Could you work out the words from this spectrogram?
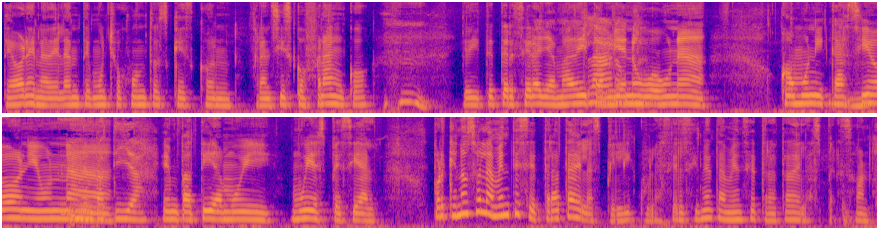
de ahora en adelante mucho juntos, que es con Francisco Franco. Yo edité tercera llamada y también hubo una comunicación y una, empatía. empatía muy, muy especial. Porque no solamente se trata de las películas, el cine también se trata de las personas.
